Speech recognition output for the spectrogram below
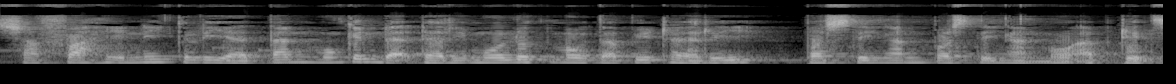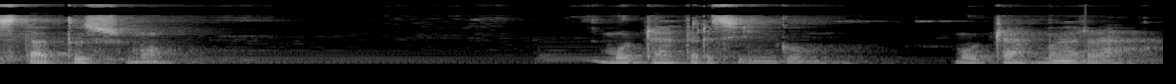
syafah ini kelihatan mungkin tidak dari mulutmu Tapi dari postingan-postinganmu, update statusmu. Mudah tersinggung, mudah marah,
